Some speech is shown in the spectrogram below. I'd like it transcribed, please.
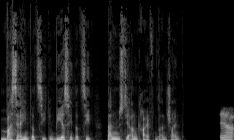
was er hinterzieht und wie er es hinterzieht, dann müsst ihr angreifen anscheinend. Ja,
